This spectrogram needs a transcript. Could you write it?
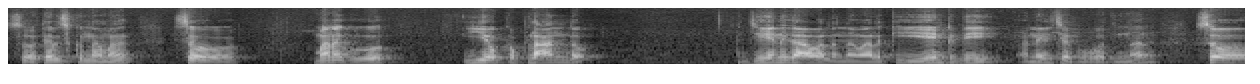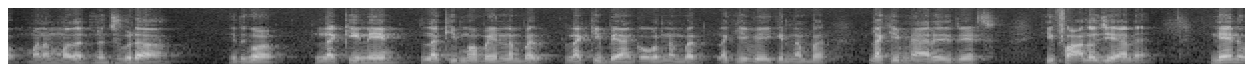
సో తెలుసుకుందామా? సో మనకు ఈ యొక్క ప్లాన్లో జేన్ కావాలన్న వాళ్ళకి ఏంటిది అనేది చెప్పబోతున్నాను సో మనం మొదటి నుంచి కూడా ఇదిగో lucky name lucky mobile number lucky bank account number lucky vehicle number lucky marriage dates ఇవి ఫాలో చేయాలి. నేను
